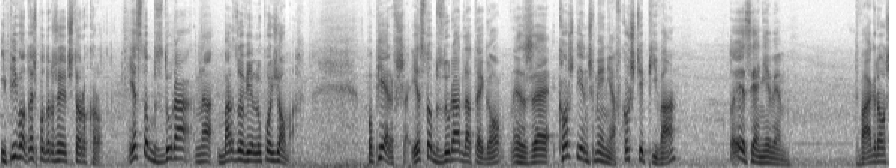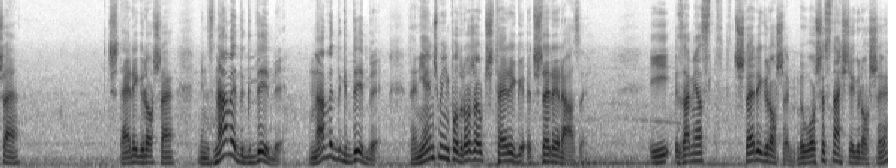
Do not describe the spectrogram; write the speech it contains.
i piwo też podrożeje czterokrotnie. Jest to bzdura na bardzo wielu poziomach. Po pierwsze, jest to bzdura dlatego, że koszt jęczmienia w koszcie piwa to jest, ja nie wiem, 2 grosze, 4 grosze, więc nawet gdyby nawet gdyby ten jęczmień podrożał 4, 4 razy i zamiast 4 grosze było 16 groszy,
